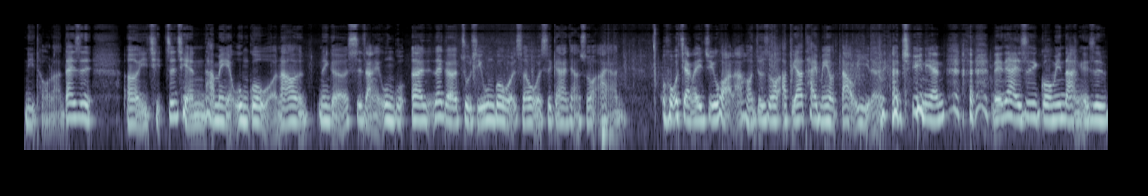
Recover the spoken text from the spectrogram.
里头啦，但是呃，以前之前他们也问过我，然后那个市长也问过，呃，那个主席问过我的时候，我是跟他讲说，哎呀，我讲了一句话，然后就是说啊，不要太没有道义了。去年人家也是国民党，也是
